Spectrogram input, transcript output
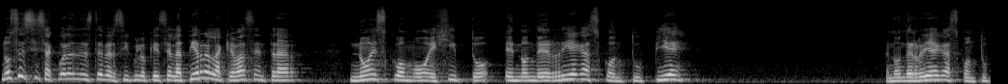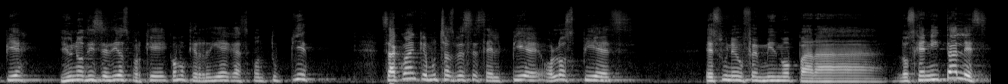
No sé si se acuerdan de este versículo que dice, la tierra a la que vas a entrar no es como Egipto, en donde riegas con tu pie, en donde riegas con tu pie. Y uno dice, Dios, ¿por qué? ¿Cómo que riegas con tu pie? ¿Se acuerdan que muchas veces el pie o los pies es un eufemismo para los genitales?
